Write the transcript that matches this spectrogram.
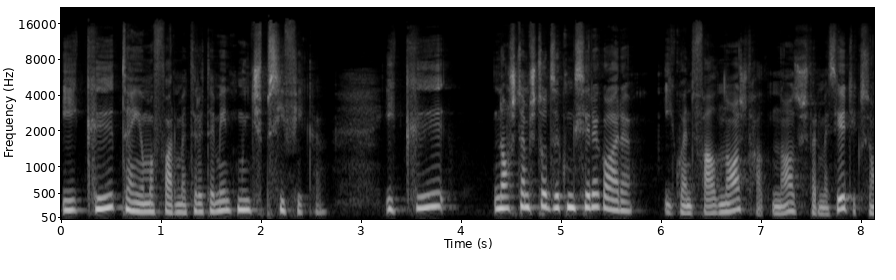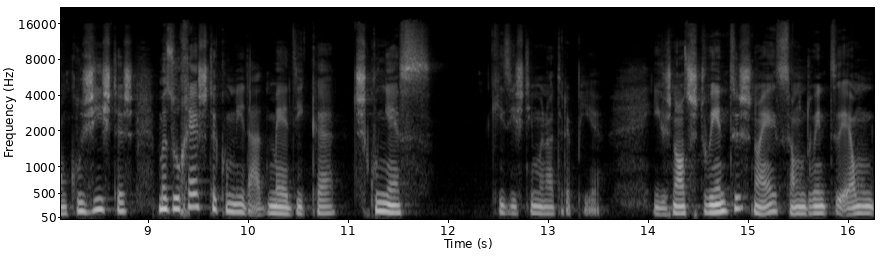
e que têm uma forma de tratamento muito específica e que nós estamos todos a conhecer agora. E quando falo nós, falo nós, os farmacêuticos, os oncologistas, mas o resto da comunidade médica desconhece que existe imunoterapia. E os nossos doentes, não é? São doentes, é um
